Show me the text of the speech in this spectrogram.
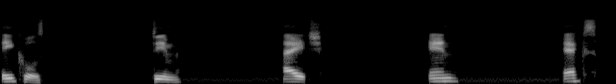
equals dim h n x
